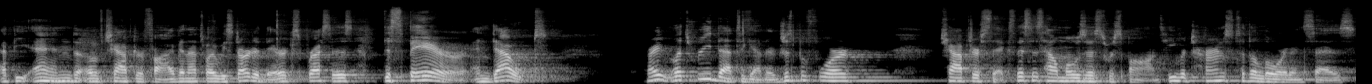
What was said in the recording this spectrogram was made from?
at the end of chapter 5, and that's why we started there, expresses despair and doubt. Right? Let's read that together just before chapter 6. This is how Moses responds. He returns to the Lord and says,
